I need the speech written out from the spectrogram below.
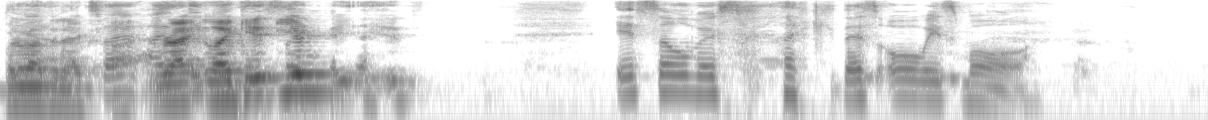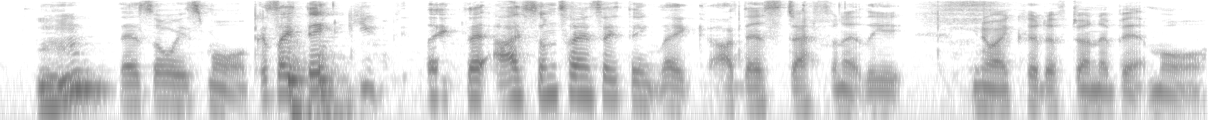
What yeah, about the next five? Right? Like it, you're. It, it's almost like there's always more. Mm-hmm. There's always more because I think you like. I sometimes I think like oh, there's definitely you know I could have done a bit more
